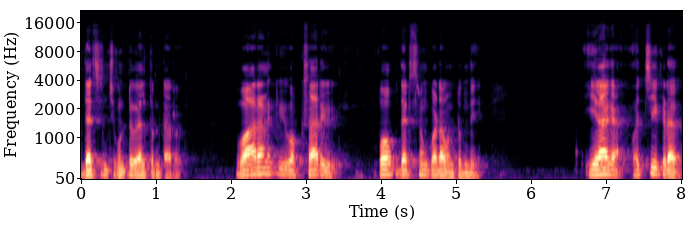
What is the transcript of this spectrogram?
దర్శించుకుంటూ వెళ్తుంటారు. వారానికి ఒకసారి పోప్ దర్శనం కూడా ఉంటుంది. ఇలాగ వచ్చి ఇక్కడ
